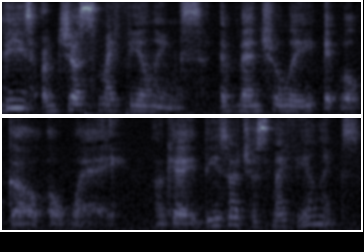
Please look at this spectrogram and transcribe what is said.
These are just my feelings. Eventually it will go away. Okay, these are just my feelings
